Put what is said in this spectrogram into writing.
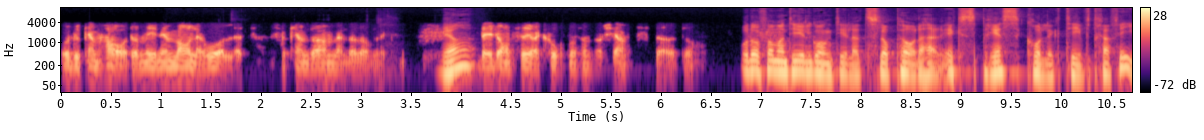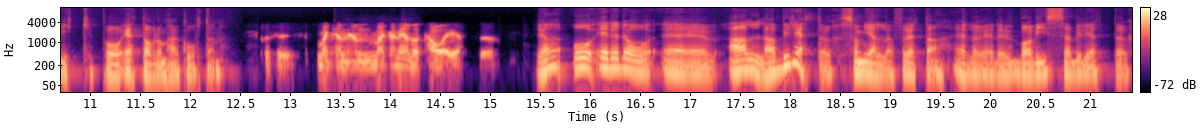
och du kan ha dem i din vanliga wallet så kan du använda dem. Liksom. Ja. Det är de fyra korten som har tjänstestöd. Och då får man tillgång till att slå på det här expresskollektivtrafik på ett av de här korten. Precis. Man kan, man kan endast ha ett. Ja, och är det då eh, alla biljetter som gäller för detta? Eller är det bara vissa biljetter?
